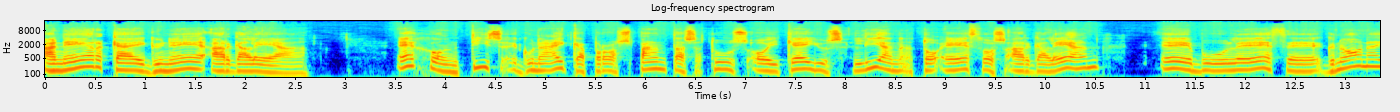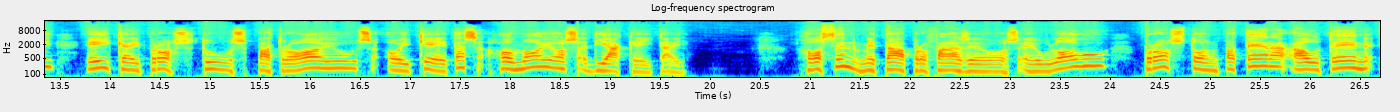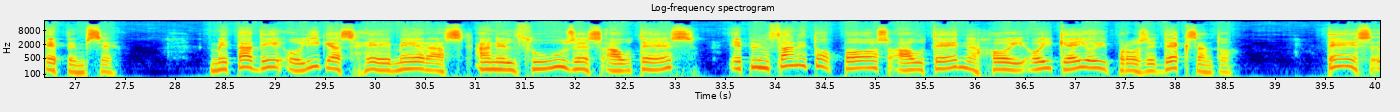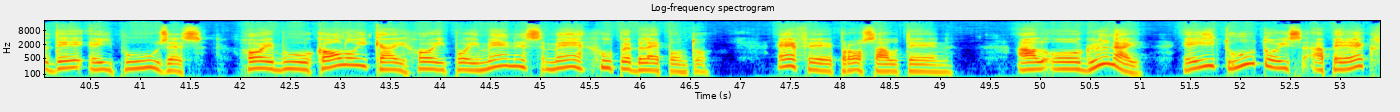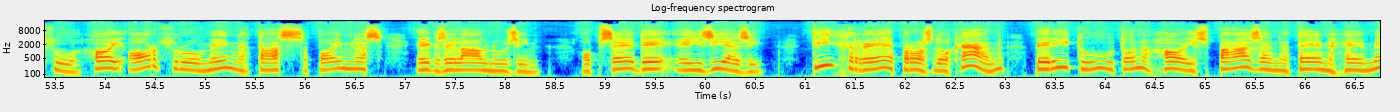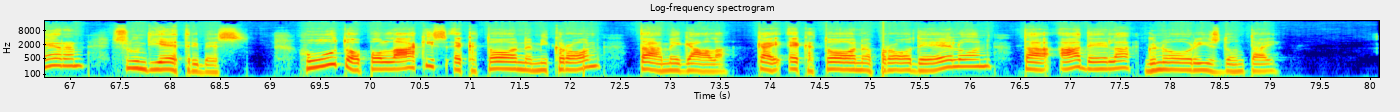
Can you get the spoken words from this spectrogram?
aner kai gyne argalea echon tis gunaica prospantas tus oikeius lian to ethos argalean e buleethe gnonai eikai pros tus patroius oiketas homoios diakeitai. Hothen meta profaseos eulogu proston patera auten epemse μετά δε ολίγας χεμέρας ανελθούσες αυτές, επινθάνετο πως αυτέν χοι οικαίοι προσεδέξαντο. Τες δε ευπούσες, χοι μπουκόλοι καί χοι ποημένες με χούπε βλέποντο. Έφε προς αυτέν, αλ ογύναι, ei tutois apexu hoi orthru men tas poimnas exelaunusin obsede eisiasi. Ti re prosdocan perituuton hoi spasan ten hemeran sundietribes huto pollakis ecton micron ta megala kai ecton prodelon ta adela gnoris dontai.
